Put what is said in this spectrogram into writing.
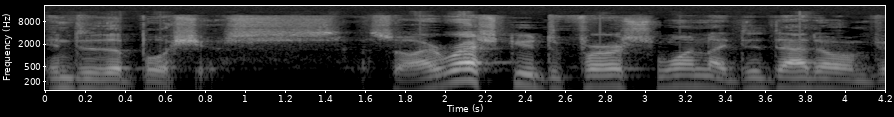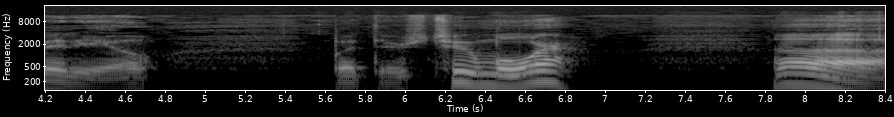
into the bushes. So I rescued the first one. I did that on video. But there's two more. Ah.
